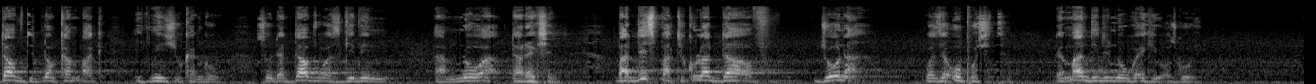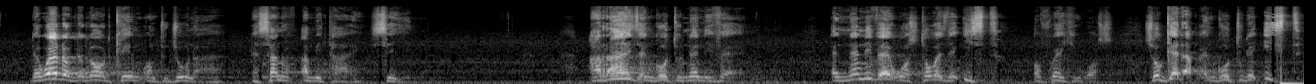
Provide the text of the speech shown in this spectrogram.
dove did not come back, it means you can go. So the dove was giving um, Noah direction. But this particular dove, Jonah, was the opposite. The man didn't know where he was going. The word of the Lord came unto Jonah, the son of Amittai, saying, Arise and go to Nineveh. And Nineveh was towards the east of where he was. So get up and go to the east.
